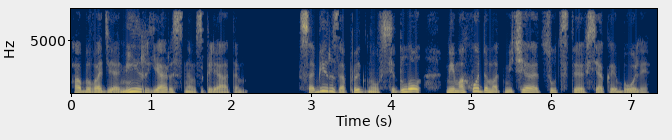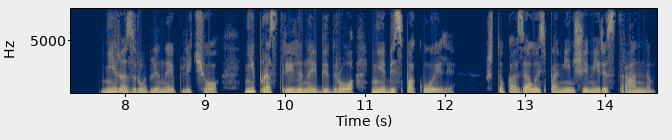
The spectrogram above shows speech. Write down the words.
обводя мир яростным взглядом. Сабир запрыгнул в седло, мимоходом отмечая отсутствие всякой боли. Ни разрубленное плечо, ни простреленное бедро не беспокоили, что казалось по меньшей мере странным,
